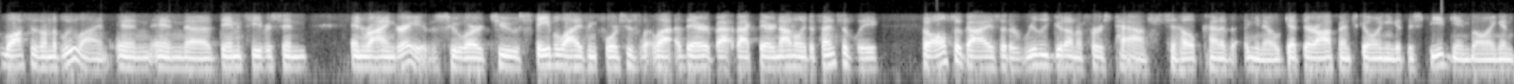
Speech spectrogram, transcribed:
losses on the blue line in in uh, Damon Severson and Ryan Graves, who are two stabilizing forces there back, back there, not only defensively but also guys that are really good on a first pass to help kind of you know get their offense going and get their speed game going. And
